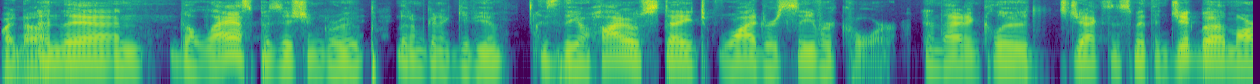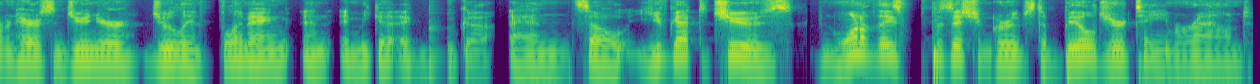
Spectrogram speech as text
Might not. And then the last position group that I'm going to give you is the Ohio State wide receiver corps. And that includes Jaxon Smith-Njigba, Marvin Harrison Jr., Julian Fleming, and Emeka Egbuka. And so you've got to choose one of these position groups to build your team around.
